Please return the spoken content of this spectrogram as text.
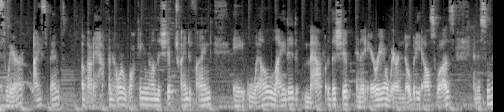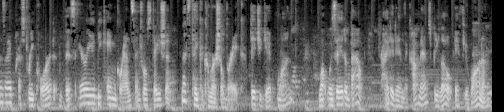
Swear I spent about a half an hour walking around the ship trying to find a well-lighted map of the ship in an area where nobody else was. And as soon as I pressed record, this area became Grand Central Station. Let's take a commercial break. Did you get one? What was it about? Write it in the comments below if you wanna.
